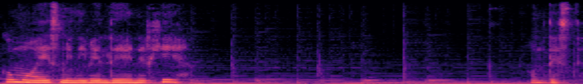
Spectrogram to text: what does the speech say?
¿Cómo es mi nivel de energía? Conteste.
